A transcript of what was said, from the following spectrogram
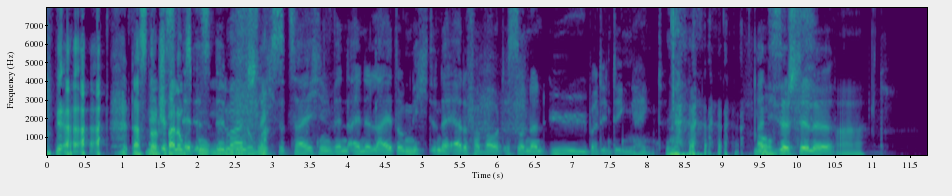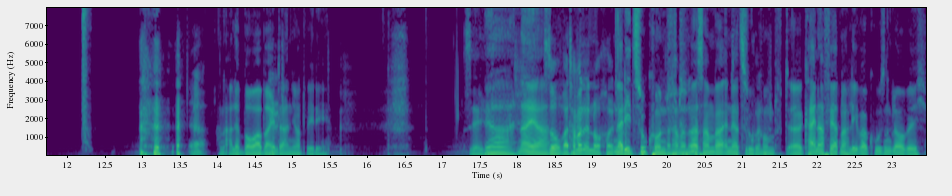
das ist noch ein Es ist- Spannungsbogen. Es ist immer ein schlechtes Zeichen, wenn eine Leitung nicht in der Erde verbaut ist, sondern über den Dingen hängt. An Wow. dieser Stelle, Ah, ja. an alle Bauarbeiter an JWD. Sehr gut. Ja, naja. So, was haben wir denn noch heute? Na, die Zukunft. Was haben wir Was haben wir in der Zukunft. Zukunft? Äh, keiner fährt nach Leverkusen, glaube ich.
